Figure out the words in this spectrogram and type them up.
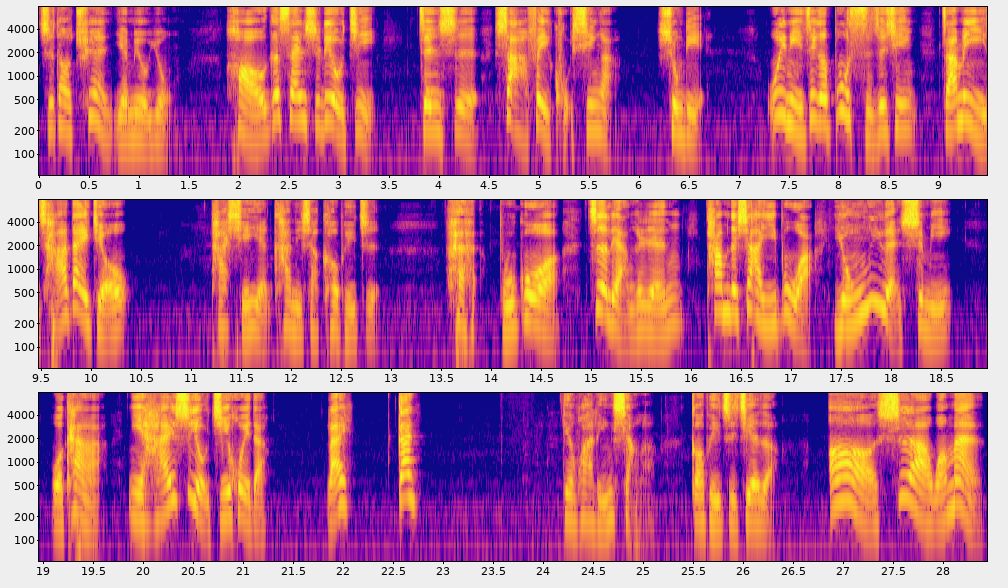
知道劝也没有用。好个三十六计，真是煞费苦心啊！兄弟，为你这个不死之心，咱们以茶代酒。他斜眼看了一下寇培志，哈哈。不过这两个人，他们的下一步啊，永远是谜。我看啊，你还是有机会的。来，干！电话铃响了，高培志接着：“哦，是啊，王曼。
